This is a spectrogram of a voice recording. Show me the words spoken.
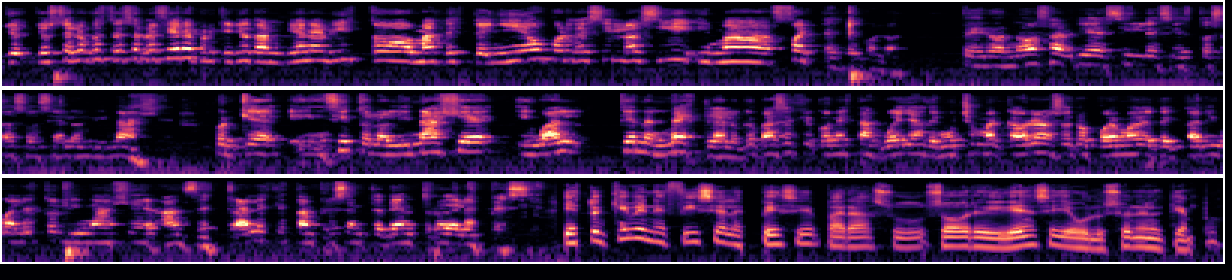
yo, sé lo que usted se refiere porque yo también he visto más desteñidos, por decirlo así, y más fuertes de color, pero no sabría decirle si esto se asocia a los linajes, porque, insisto, los linajes igual tienen mezcla, lo que pasa es que con estas huellas de muchos marcadores nosotros podemos detectar igual estos linajes ancestrales que están presentes dentro de la especie. ¿Y esto en qué beneficia a la especie para su sobrevivencia y evolución en el tiempo?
